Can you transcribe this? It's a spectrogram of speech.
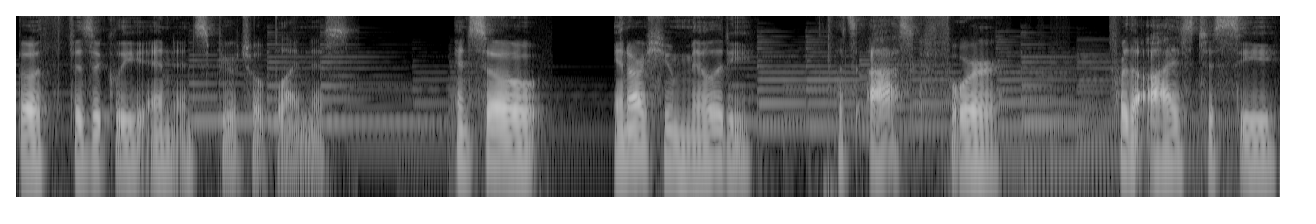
both physically and, and spiritual blindness. And so, in our humility, let's ask for, for the eyes to see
